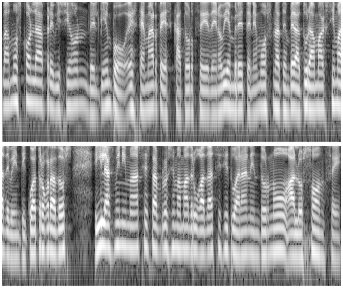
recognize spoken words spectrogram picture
Vamos con la previsión del tiempo. Este martes 14 de noviembre tenemos una temperatura máxima de 24 grados y las mínimas esta próxima madrugada se situarán en torno a los 11.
